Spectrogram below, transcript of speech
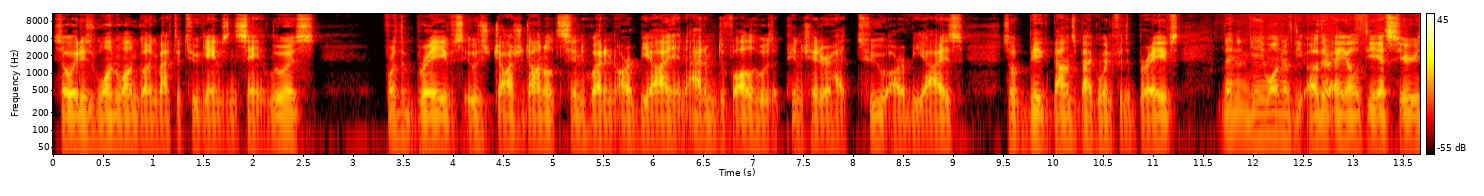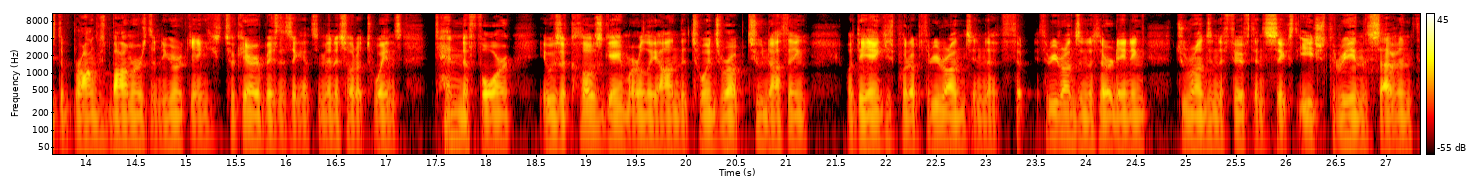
So it is 1 1 going back to two games in St. Louis. For the Braves, it was Josh Donaldson who had an RBI, and Adam Duvall, who was a pinch hitter, had two RBIs. So big bounce back win for the Braves. Then in game one of the other ALDS series, the Bronx Bombers, the New York Yankees, took care of business against the Minnesota Twins 10 to 4. It was a close game early on. The Twins were up 2 0 but the Yankees put up three runs in the th- three runs in the third inning, two runs in the fifth and sixth, each three in the seventh,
